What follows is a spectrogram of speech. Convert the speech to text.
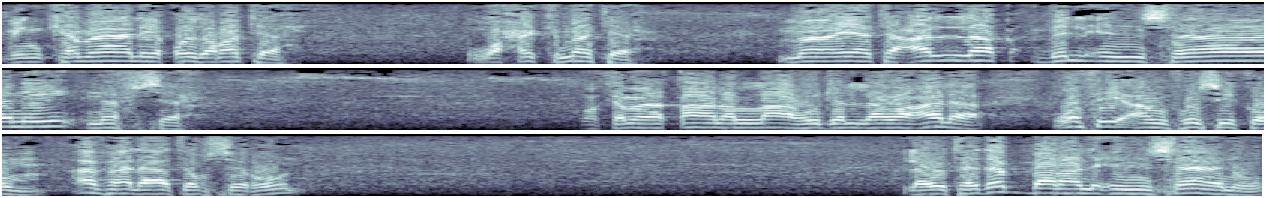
من كمال قدرته وحكمته ما يتعلق بالإنسان نفسه. وكما قال الله جل وعلا وفي أنفسكم أفلا تبصرون؟ لو تدبر الإنسان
